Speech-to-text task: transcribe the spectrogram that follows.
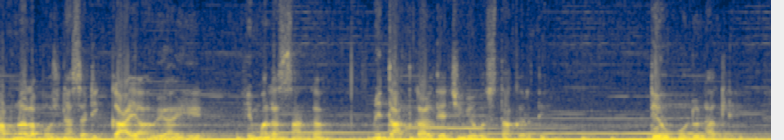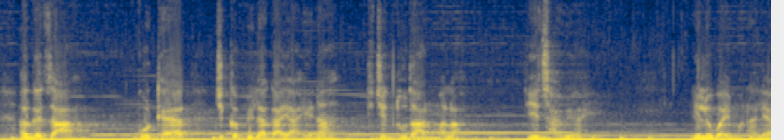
आपणाला भोजनासाठी काय हवे आहे हे मला सांगा. मी तात्काळ त्याची व्यवस्था करते. देव बोलू लागले. अगं जा गोठ्यात जी कपिला गाय आहे ना तिचे दूध आण मला. तेच हवे आहे. येलोबाई म्हणाल्या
